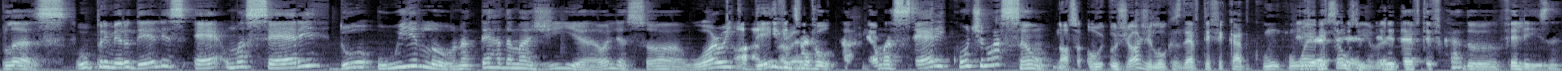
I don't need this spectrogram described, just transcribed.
Plus. O primeiro deles é uma série do Willow na Terra da Magia. Olha só, Warwick Nossa, Davis vai voltar. É uma série continuação. Nossa, o, o Jorge Lucas deve ter ficado com, com uma ereçãozinha, velho. ele deve ter ficado feliz, né?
